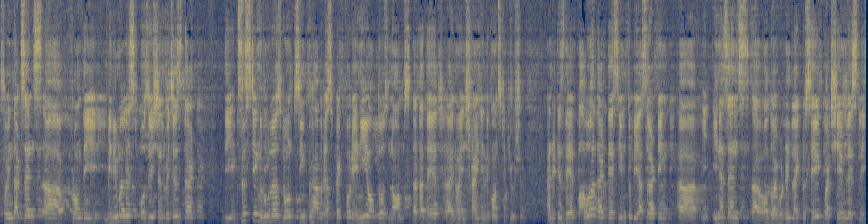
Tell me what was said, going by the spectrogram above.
So in that sense, uh, from the minimalist position, which is that the existing rulers don't seem to have respect for any of those norms that are there, uh, you know, enshrined in the constitution and it is their power that they seem to be asserting uh, in a sense, uh, although I wouldn't like to say it, but shamelessly,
